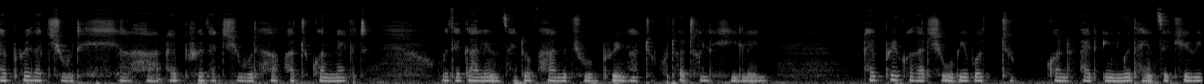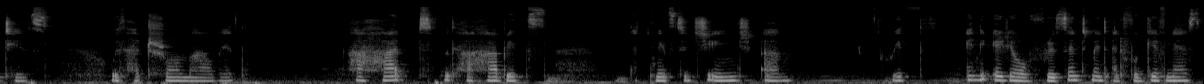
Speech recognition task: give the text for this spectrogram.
I pray that you would heal her. I pray that you would help her to connect with a girl inside of her that you will bring her to total healing. I pray, God, that she will be able to confide in you with her insecurities, with her trauma, with her heart, with her habits that needs to change, um, with any area of resentment and forgiveness,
